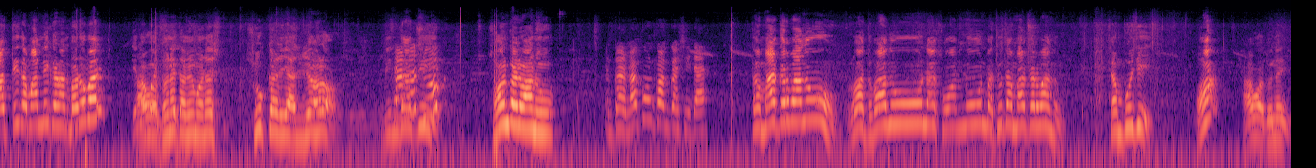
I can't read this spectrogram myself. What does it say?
આજથી તમારે નહીં કરવાનું બરોબર? વાંધો ને તમે મને શું કરી આલ્યો હળો. બિંદાથી કરવાનું સોન ભરવાનું ઘરમાં કોણ કોણ કરશે તાર? તમારે કરવાનું રોધવાનું ને સોનનું ને બધું તમારે કરવાનું. શંભુજી હો? આવો વાંધો નહીં.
